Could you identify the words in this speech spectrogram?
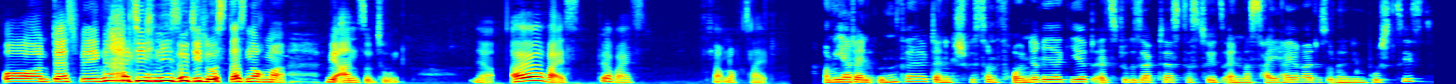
Und deswegen hatte ich nie so die Lust, das nochmal mir anzutun. Ja, aber wer weiß, wer weiß. Ich habe noch Zeit. Und wie hat dein Umfeld, deine Geschwister und Freunde reagiert, als du gesagt hast, dass du jetzt einen Maasai heiratest oder in den Busch ziehst?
